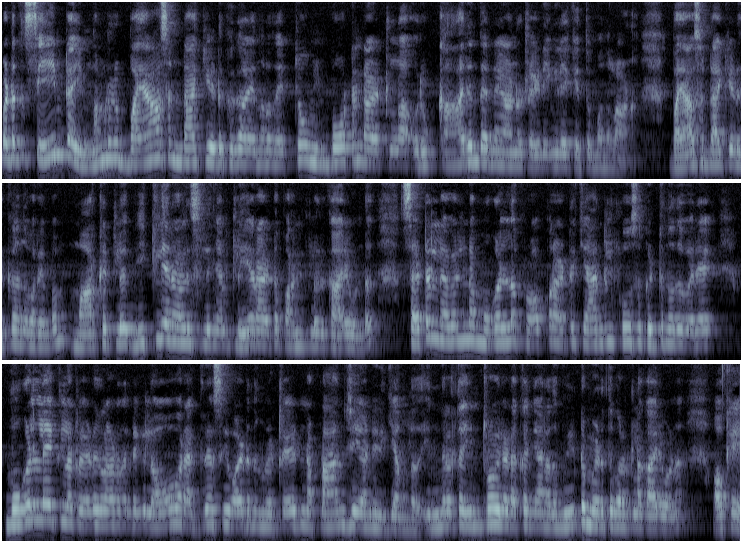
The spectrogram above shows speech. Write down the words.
But at the same time നമ്മളൊരു ബയാസ് ഉണ്ടാക്കിയെടുക്കുക എന്നുള്ളത് ഏറ്റവും ഇമ്പോർട്ടന്റ് ആയിട്ടുള്ള ഒരു കാര്യം തന്നെയാണ് ട്രേഡിങ്ങിലേക്ക് എത്തുമ്പോൾ എന്നുള്ളതാണ്. ബയാസ് ഉണ്ടാക്കിയെടുക്കുക എന്ന് പറയുമ്പം മാർക്കറ്റിൽ വീക്ക്ലി അനാലിസിൽ ഞാൻ ക്ലിയർ ആയിട്ട് പറഞ്ഞിട്ടുള്ള ഒരു കാര്യമുണ്ട്. സെർട്ടൻ ലെവലിന്റെ മുകളിൽ പ്രോപ്പറായിട്ട് ക്യാൻഡിൽ ക്ലോസ് കിട്ടുന്നത് വരെ മുകളിലേക്കുള്ള ട്രേഡുകളാണെന്നുണ്ടെങ്കിൽ ഓവർ അഗ്രസീവായിട്ട് നിങ്ങൾ ട്രേഡിനെ പ്ലാൻ ചെയ്യാണ്ടിരിക്കുക എന്നുള്ളത് ഇന്നലത്തെ ഇൻട്രോയിലടക്കം ഞാൻ അത് വീണ്ടും എടുത്തു പറഞ്ഞിട്ടുള്ള കാര്യമാണ്. ഓക്കെ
